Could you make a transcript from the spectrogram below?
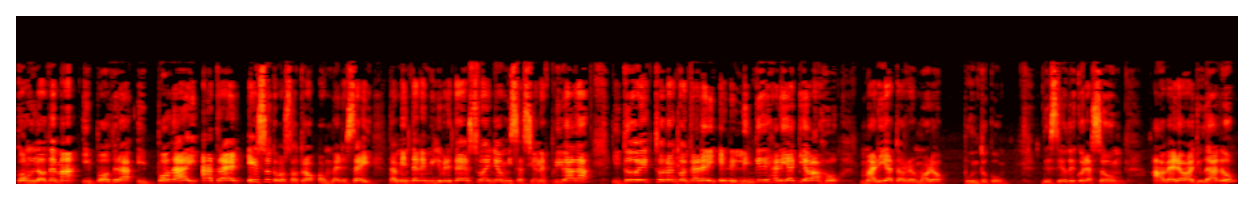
con los demás y, podrá, y podáis atraer eso que vosotros os merecéis. También tenéis mi libreta de sueños, mis sesiones privadas y todo esto lo encontraréis en el link que dejaré aquí abajo, mariatorremoro.com. Deseo de corazón haberos ayudado.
